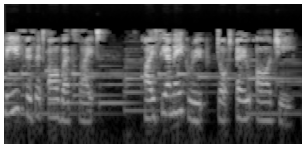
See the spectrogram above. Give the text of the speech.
please visit our website icmagroup.org.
